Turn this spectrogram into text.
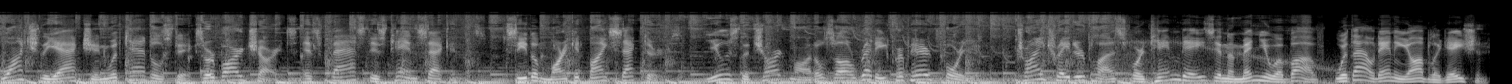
Watch the action with candlesticks or bar charts as fast as 10 seconds. See the market by sectors. Use the chart models already prepared for you. Try Trader Plus for 10 days in the menu above without any obligation.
